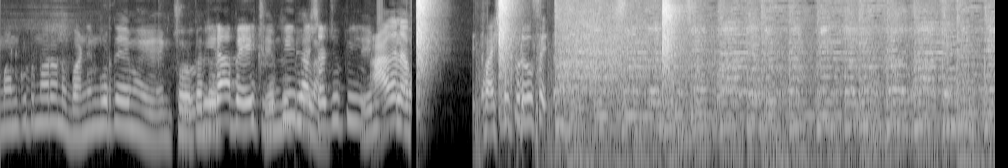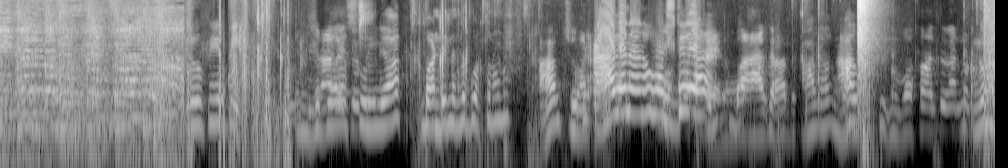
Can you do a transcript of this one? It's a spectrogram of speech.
ఏమనుకుంటున్నారా? నువ్వు బండిని కొడితే చూపి చూపియాలా? మెసేజ్ చూపి. ఏం- ఆగన ఫస్ట్ ప్రూఫ్ చూపి బండిని ఎందుకు ఆగనా ఫస్ట్. నువ్వు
